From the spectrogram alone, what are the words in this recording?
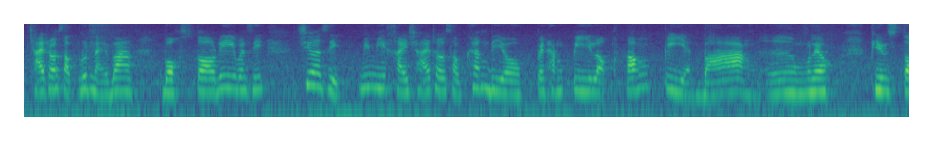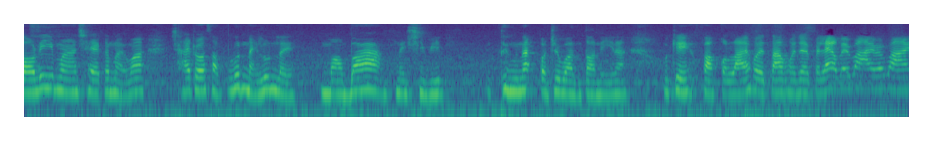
ใช้โทรศัพท์รุ่นไหนบ้าง บอกสตอรี่มาสิ เชื่อสิ ไม่มีใครใช้โทรศัพท์เครื่องเดียว ไปทั้งปีหรอก ต้องเปลี่ยนบ้าง เออ มาเร็ว พิมพ์สตอรี่มาแชร์กันหน่อยว่า ใช้โทรศัพท์รุ่นไหนรุ่นเลยมาบ้างในชีวิต ถึงณปัจจุบันตอนนี้นะ โอเค ฝากกดไลค์ฝากติดตามหัวใจไปแล้ว บ๊ายบาย บ๊ายบาย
